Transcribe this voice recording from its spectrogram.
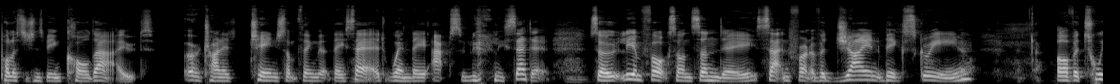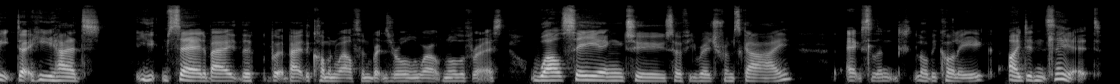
politicians being called out or trying to change something that they said when they absolutely said it. Mm. So Liam Fox on Sunday sat in front of a giant big screen of a tweet that he had y- said about the about the Commonwealth and Britain's role in the world and all of the rest, while saying to Sophy Ridge from Sky, excellent lobby colleague, I didn't say it.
